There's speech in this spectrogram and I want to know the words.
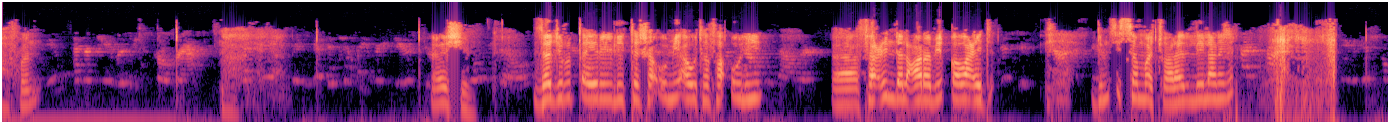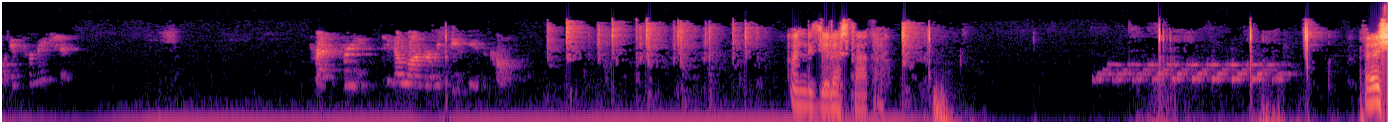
አፎን እሺ زجر الطير للتشاؤم أو تفاؤل فعند العرب قواعد ድምጽ ይሰማችኋል አይደል ሌላ ነገር አንድ ጊዜ ላስተካክለው እሺ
